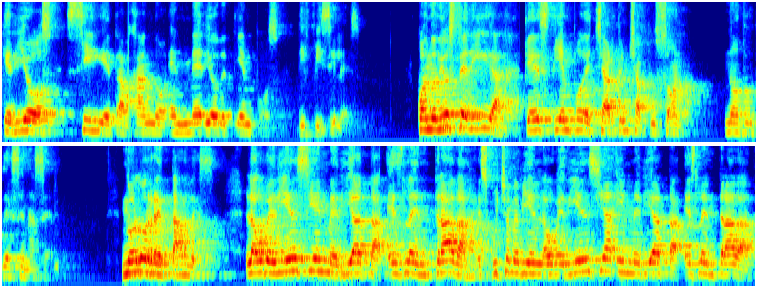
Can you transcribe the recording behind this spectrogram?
que Dios sigue trabajando en medio de tiempos difíciles. Cuando Dios te diga que es tiempo de echarte un chapuzón, no dudes en hacerlo. No lo retardes. La obediencia inmediata es la entrada, escúchame bien, la obediencia inmediata es la entrada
